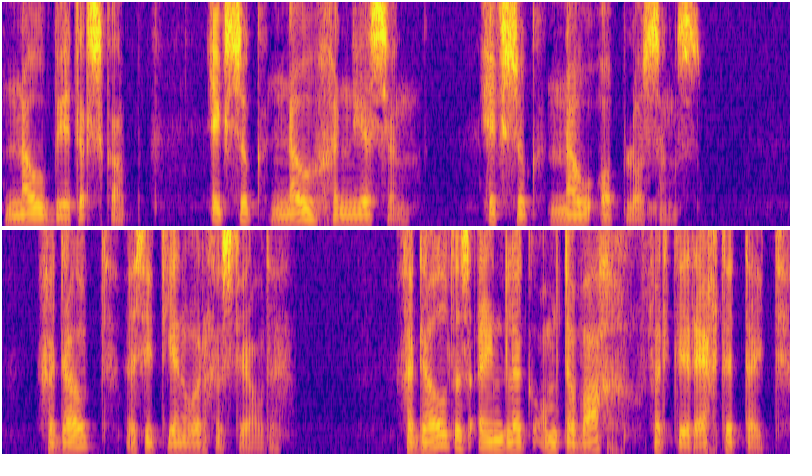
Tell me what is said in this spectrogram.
nou beterskap. Ek soek nou genesing. Ek soek nou oplossings. Geduld is die teenoorgestelde. Geduld is eintlik om te wag vir die regte tyd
